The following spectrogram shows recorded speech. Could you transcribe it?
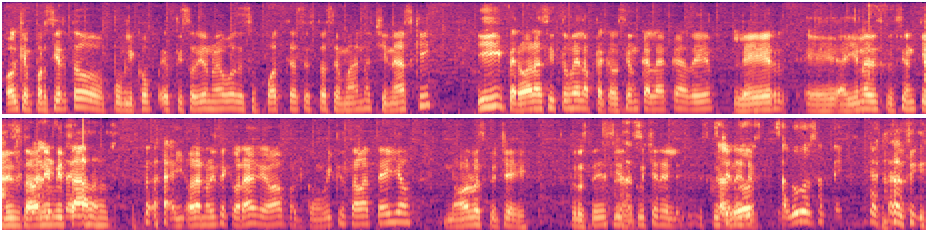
O que por cierto publicó episodio nuevo de su podcast esta semana, Chinaski. Y, pero ahora sí tuve la precaución calaca de leer eh, ahí en la descripción quiénes estaban invitados. ahora no hice coraje, va, porque como vi que estaba Tello, no lo escuché. Pero ustedes sí escuchen el. Escuchen saludos, el... saludos a Tello. sí,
